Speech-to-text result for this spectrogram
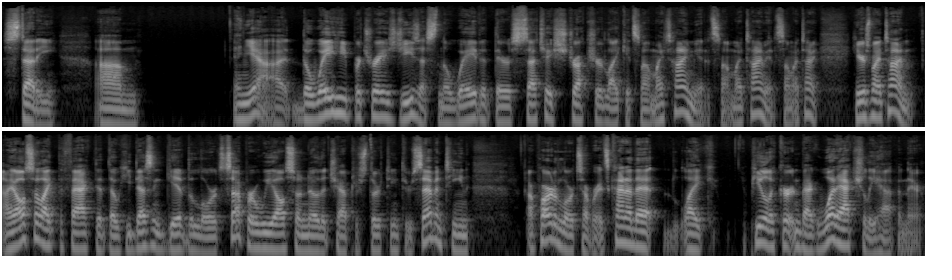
study. Um, and yeah, the way he portrays Jesus and the way that there's such a structure like it's not my time yet, it's not my time yet, it's not my time. Here's my time. I also like the fact that though he doesn't give the Lord's Supper, we also know that chapters 13 through 17 are part of the Lord's Supper. It's kind of that like peel the curtain back. What actually happened there?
